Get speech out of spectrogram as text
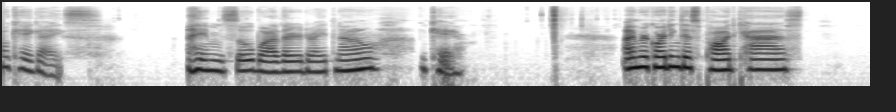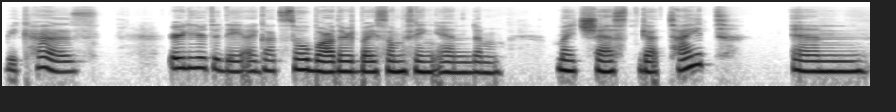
Okay, guys. I'm so bothered right now. Okay. I'm recording this podcast because earlier today I got so bothered by something and um, my chest got tight. And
